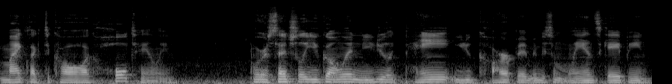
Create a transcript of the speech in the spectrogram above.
Mike like to call like wholetailing, where essentially you go in and you do like paint, you do carpet, maybe some landscaping.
